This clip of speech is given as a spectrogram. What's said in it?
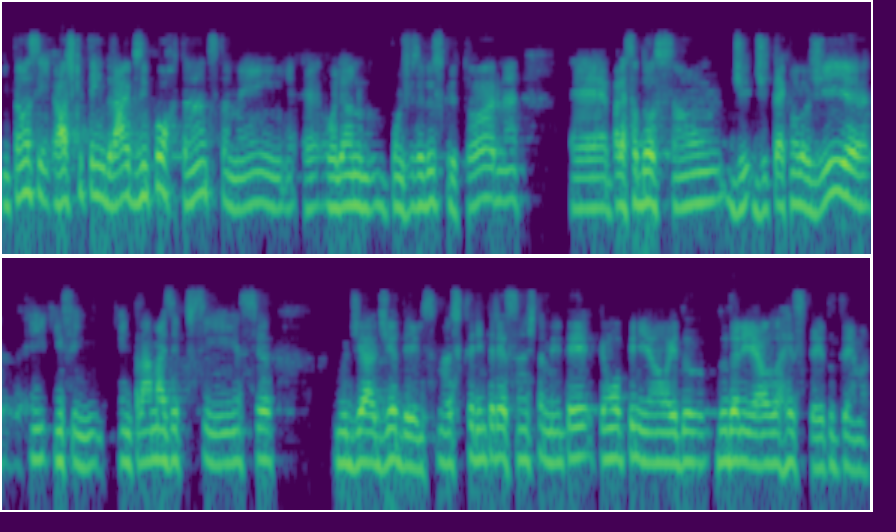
Então, assim, eu acho que tem drives importantes também, é, olhando do ponto de vista do escritório, né? É, para essa adoção de, de, tecnologia, enfim, entrar mais eficiência no dia a dia deles. Mas seria interessante também ter, ter uma opinião aí do, do Daniel a respeito do tema.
